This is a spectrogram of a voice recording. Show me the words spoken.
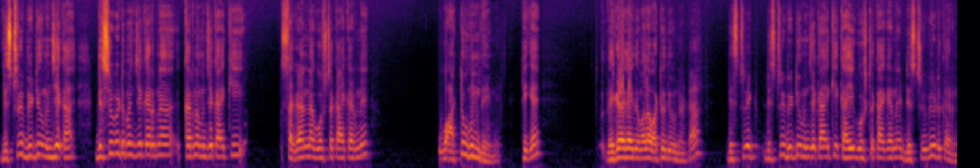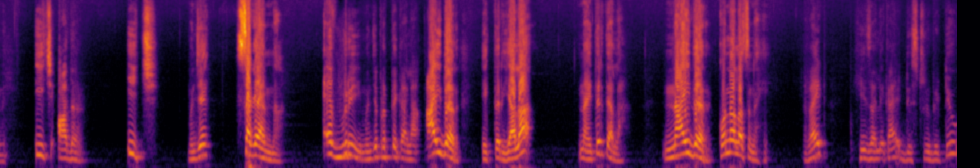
डिस्ट्रीब्युटिव्ह म्हणजे काय? डिस्ट्रीब्युटिव्ह म्हणजे करणं करणं म्हणजे काय की सगळ्यांना गोष्ट काय करणे? वाटवून देणे. ठीक आहे? वेगळं काही तुम्हाला वाटू देऊ नका. डिस्ट्रिक डिस्ट्रीब्युटिव्ह म्हणजे काय? की काही गोष्ट काय करणे? डिस्ट्रीब्यूट करणे. इच अदर इच म्हणजे सगळ्यांना. एव्हरी म्हणजे प्रत्येकाला. आयदर एकतर याला नाहीतर त्याला. नाहीदर कोणालाच नाही. राईट ही झाले काय? डिस्ट्रीब्युटिव्ह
